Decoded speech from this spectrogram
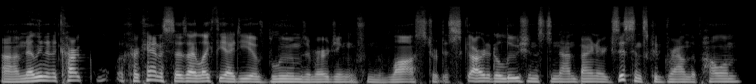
Um, Nalina Karkana says, I like the idea of blooms emerging from the lost or discarded illusions to non binary existence could ground the poem.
